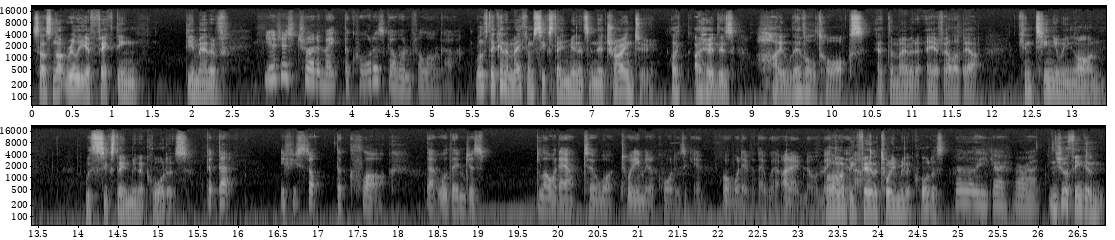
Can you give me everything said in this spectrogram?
So it's not really affecting the amount of You're just trying to make the quarters go on for longer. Well, if they're going to make them 16 minutes and they're trying to, like I heard there's high level talks at the moment at AFL about continuing on with 16 minute quarters. But that, if you stop the clock, that will then just blow it out to what twenty minute quarters again, or whatever they were. I don't know. Well, I'm a big that fan of 20 minute quarters. Oh, there you go. All right. And you're thinking,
